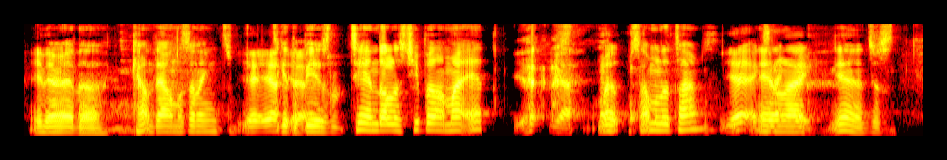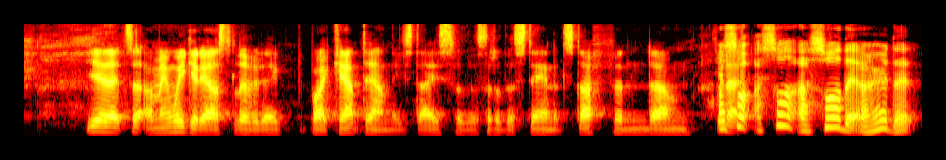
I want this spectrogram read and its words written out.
you know, at the countdown or something to, yeah, yeah, to get yeah. the beers ten dollars cheaper on my ad. Yeah. Yeah. But some of the times. Yeah, exactly. And like, yeah, just. Yeah, that's. It. I mean, we get ours delivered by countdown these days, so the sort of the standard stuff. And um, I know. saw, I saw, I saw that. I heard that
